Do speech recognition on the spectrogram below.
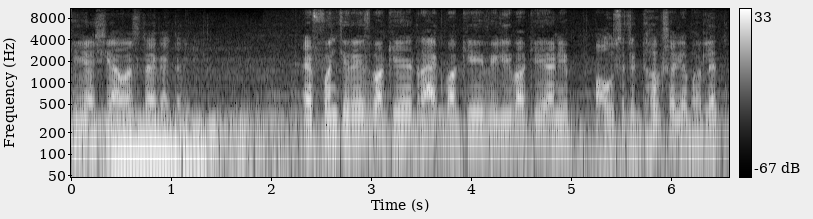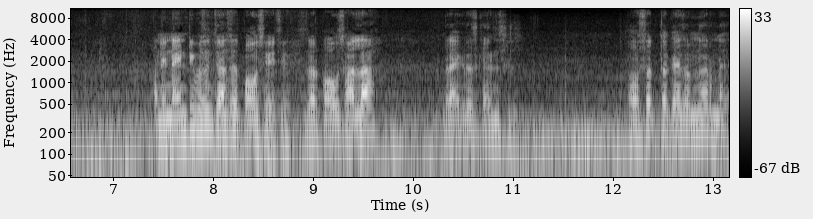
ही अशी अवस्था आहे काहीतरी. एफ वनची रेस बाकी आहे ड्रॅग बाकी आहे वेली बाकी आहे आणि पावसाचे ढग सगळे भरलेत. आणि नाईंटी पर्सेंट चान्सेस पाऊस यायचे. जर पाऊस आला ड्रॅग रेस कॅन्सल पावसात तर काय जमणार नाही.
